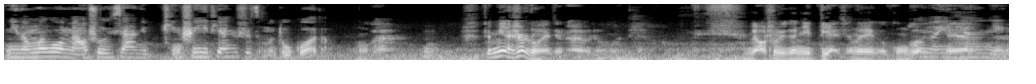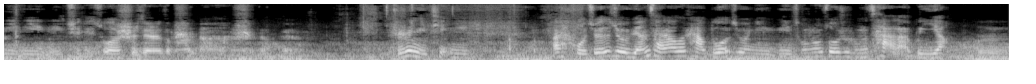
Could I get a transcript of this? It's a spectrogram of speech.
你能不能给我描述一下你平时一天是怎么度过的？OK，嗯，这面试中也经常有这种问题。描述一个你典型的一个工作一天，你你你你具体做时间是怎么安排？是的，对。只是你听你，哎，我觉得就是原材料都差不多，就是你你从中做出什么菜来不一样。嗯。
